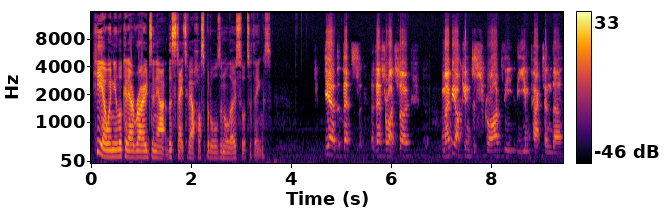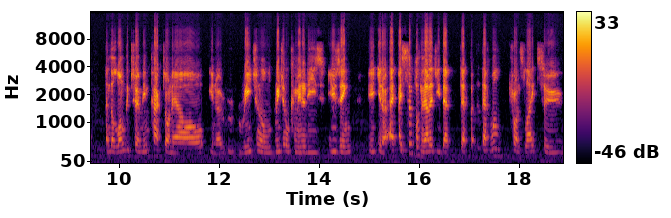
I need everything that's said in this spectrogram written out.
here when you look at our roads and our, the states of our hospitals and all those sorts of things. Yeah, that's that's right. So maybe I can describe the, the impact and the and the longer term impact on our you know regional regional communities using you know, a, a, simple analogy that, that that will translate to,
